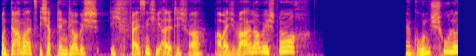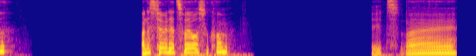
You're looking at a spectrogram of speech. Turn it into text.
Und damals, ich habe den, glaube ich, ich weiß nicht, wie alt ich war, aber ich war, glaube ich, noch in der Grundschule. Wann ist Terminator 2 rausgekommen? D2.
